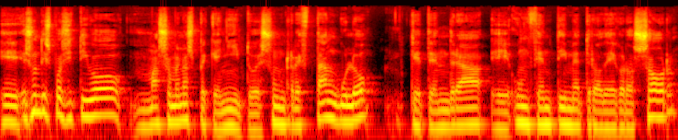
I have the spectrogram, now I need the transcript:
Eh, es un dispositivo más o menos pequeñito, es un rectángulo que tendrá eh, un centímetro de grosor,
